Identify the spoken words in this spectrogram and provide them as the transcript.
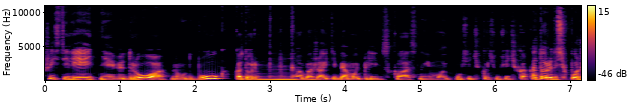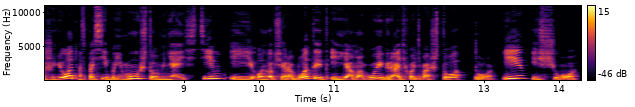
шестилетнее ведро, ноутбук, который м-м, обожаю тебя, мой принц классный, мой пусечка-сюсечка, который до сих пор живет. Спасибо ему, что у меня есть Steam, и он вообще работает, и я могу играть хоть во что-то. И еще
